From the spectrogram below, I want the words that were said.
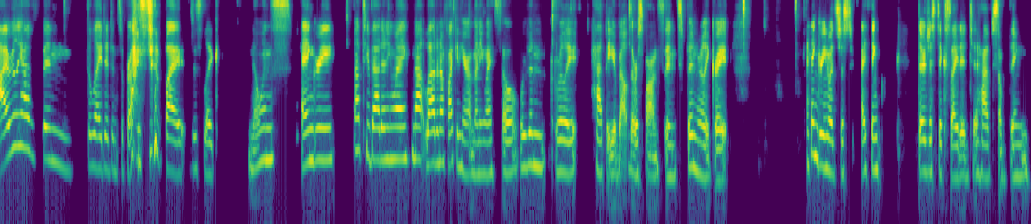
I really have been delighted and surprised by just like no one's angry. Not too bad anyway. Not loud enough I can hear them anyway. So we've been really happy about the response, and it's been really great. I think Greenwood's just. I think they're just excited to have something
